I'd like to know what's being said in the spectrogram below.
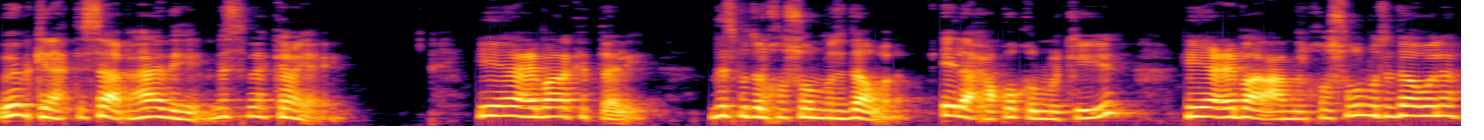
ويمكن احتساب هذه النسبة كما يلي هي عبارة كالتالي نسبة الخصوم المتداولة إلى حقوق الملكية هي عبارة عن الخصوم المتداولة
